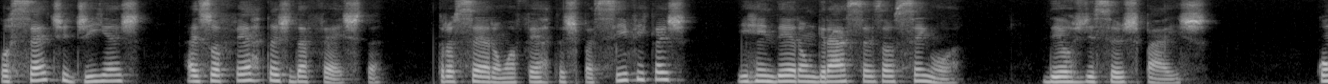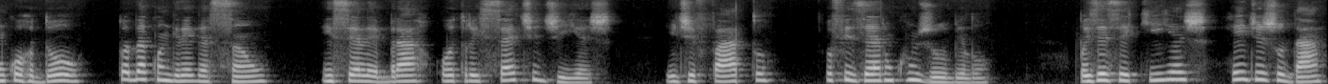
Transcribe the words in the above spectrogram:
por sete dias as ofertas da festa. Trouxeram ofertas pacíficas e renderam graças ao Senhor, Deus de seus pais. Concordou toda a congregação em celebrar outros sete dias, e de fato o fizeram com júbilo, pois Ezequias, rei de Judá,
